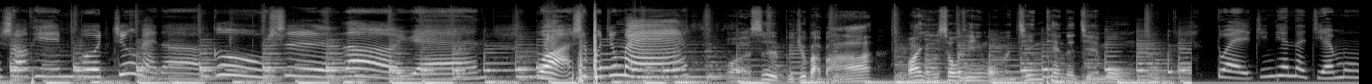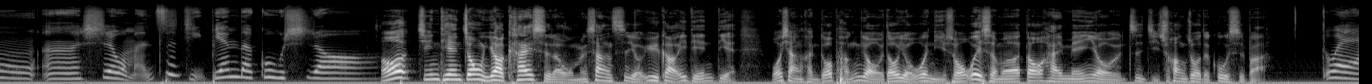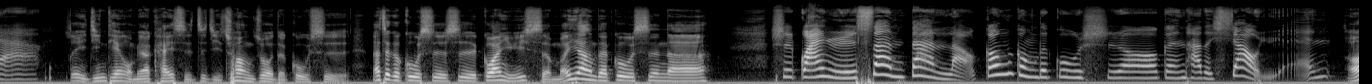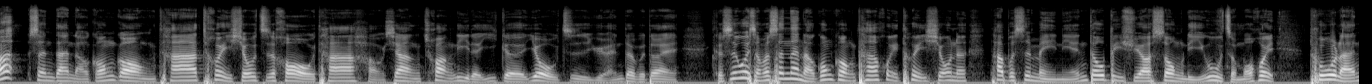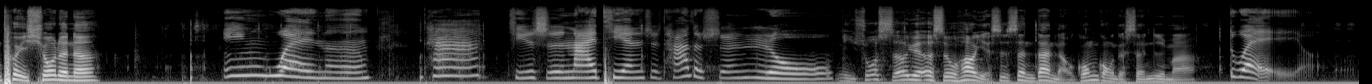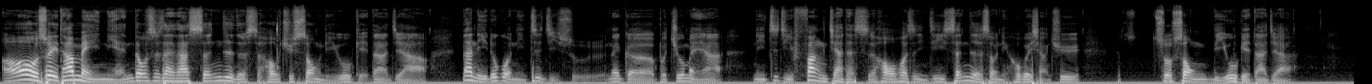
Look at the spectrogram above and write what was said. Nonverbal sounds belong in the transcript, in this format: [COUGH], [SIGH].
迎收听不就美的故事乐园，我是不就美。我是不就爸爸，欢迎收听我们今天的节目。对，今天的节目，嗯，是我们自己编的故事哦。哦，今天终于要开始了。我们上次有预告一点点，我想很多朋友都有问你说，为什么都还没有自己创作的故事吧？对啊，所以今天我们要开始自己创作的故事。那这个故事是关于什么样的故事呢？是关于圣诞老公公的故事哦，跟他的校园。啊，圣诞老公公他退休之后，他好像创立了一个幼稚园，对不对？可是为什么圣诞老公公他会退休呢？他不是每年都必须要送礼物，怎么会突然退休了呢？因为呢，他其实那一天是他的生日哦。你说十二月二十五号也是圣诞老公公的生日吗？对，哦，所以他每年都是在他生日的时候去送礼物给大家哦。那你如果你自己属那个不就美啊，你自己放假的时候，或者你自己生日的时候，你会不会想去说送礼物给大家？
